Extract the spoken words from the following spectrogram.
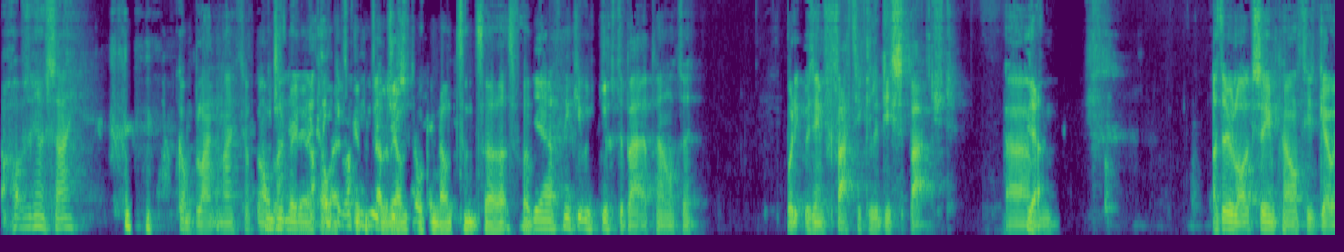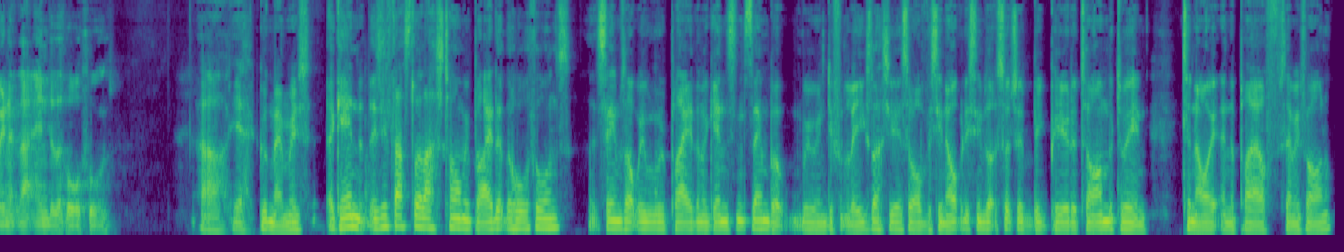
what was I going to say? I've gone blank, mate. I've gone I'm blank. reading I think. I think was I'm just- talking nonsense, so that's fun. yeah, I think it was just about a penalty, but it was emphatically dispatched. Um, Yeah. I do like seeing penalties go in at that end of the Hawthorns. Oh, yeah, good memories. Again, as if that's the last time we played at the Hawthorns. It seems like we would play them again since then, but we were in different leagues last year, so obviously not. But it seems like such a big period of time between tonight and the playoff semi final.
